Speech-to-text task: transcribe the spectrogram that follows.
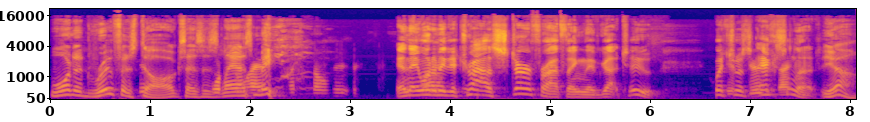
wanted Rufus dogs as his last What's meal. last one on here? And they wanted me to try a stir fry thing they've got too, which was good. excellent. Yeah.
